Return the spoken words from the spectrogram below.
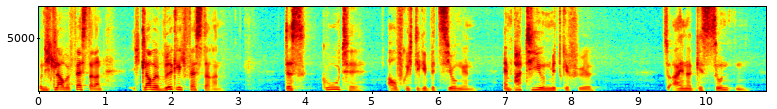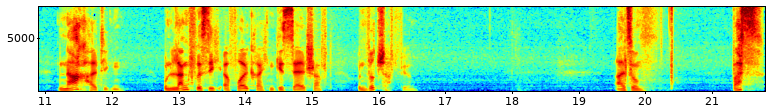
Und ich glaube fest daran, ich glaube wirklich fest daran, dass gute, aufrichtige Beziehungen, Empathie und Mitgefühl zu einer gesunden, nachhaltigen und langfristig erfolgreichen Gesellschaft und Wirtschaft führen. Also, was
